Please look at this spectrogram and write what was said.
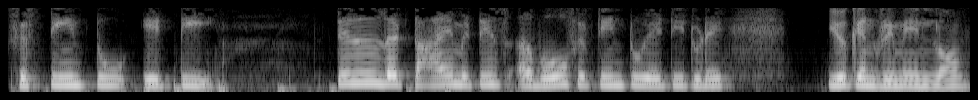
15280 till the time it is above 15280 today you can remain long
